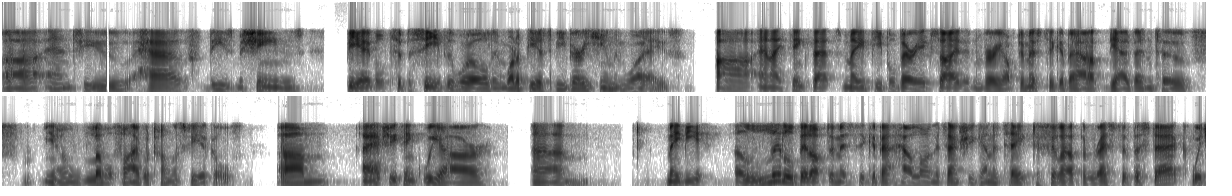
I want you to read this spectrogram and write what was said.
uh, and to have these machines be able to perceive the world in what appears to be very human ways. Uh, and I think that's made people very excited and very optimistic about the advent of, you know, level five autonomous vehicles. Um, I actually think we are um, maybe a little bit optimistic about how long it's actually going to take to fill out the rest of the stack, which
